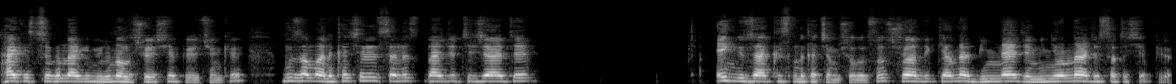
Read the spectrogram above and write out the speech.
herkes çılgınlar gibi ürün alışverişi yapıyor çünkü. Bu zamanı kaçırırsanız bence ticarete en güzel kısmını kaçırmış olursunuz. Şu an dükkanlar binlerce, milyonlarca satış yapıyor.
